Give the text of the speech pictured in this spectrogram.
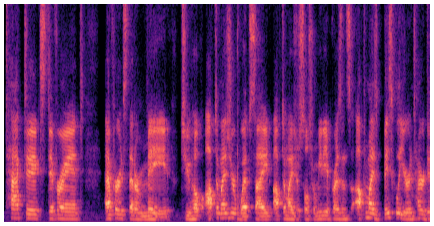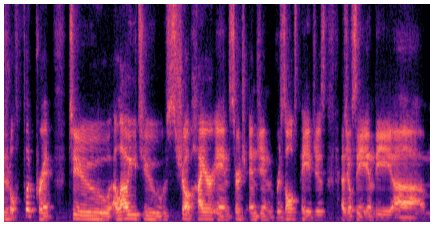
tactics, different efforts that are made to help optimize your website, optimize your social media presence, optimize basically your entire digital footprint to allow you to show up higher in search engine results pages, as you'll see in the um,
